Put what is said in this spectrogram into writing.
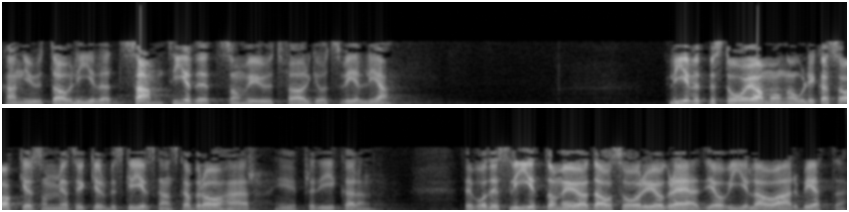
kan njuta av livet samtidigt som vi utför Guds vilja. Livet består ju av många olika saker som jag tycker beskrivs ganska bra här i predikaren. Det är både slit och möda och sorg och glädje och vila och arbete.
